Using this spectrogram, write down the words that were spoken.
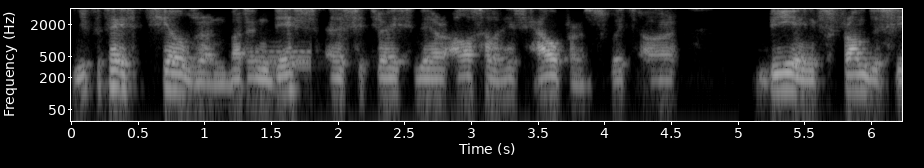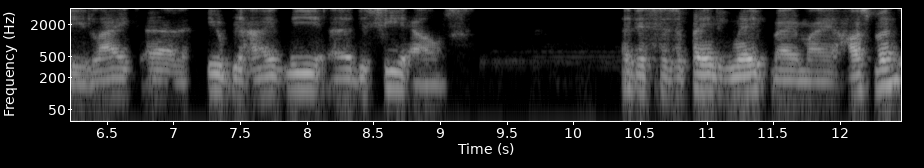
you could say his children, but in this uh, situation, they are also his helpers, which are beings from the sea, like uh, here behind me, uh, the sea elves. And this is a painting made by my husband.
